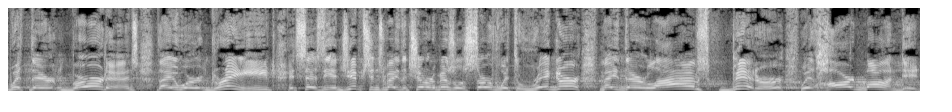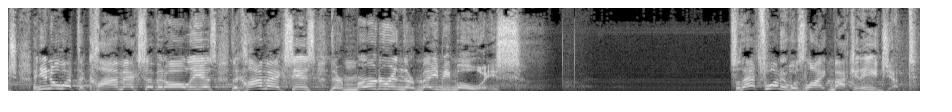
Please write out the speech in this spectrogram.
with their burdens. They were grieved. It says the Egyptians made the children of Israel serve with rigor, made their lives bitter with hard bondage. And you know what the the climax of it all is? The climax is they're murdering their baby boys. So that's what it was like back in Egypt.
